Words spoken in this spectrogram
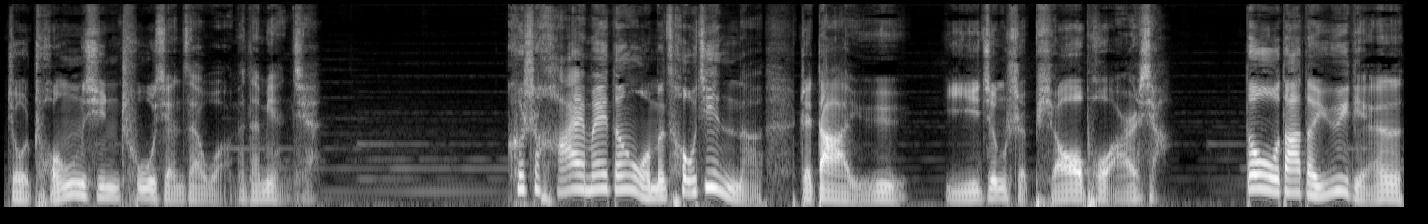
就重新出现在我们的面前。可是还没等我们凑近呢，这大雨已经是瓢泼而下，豆大的雨点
